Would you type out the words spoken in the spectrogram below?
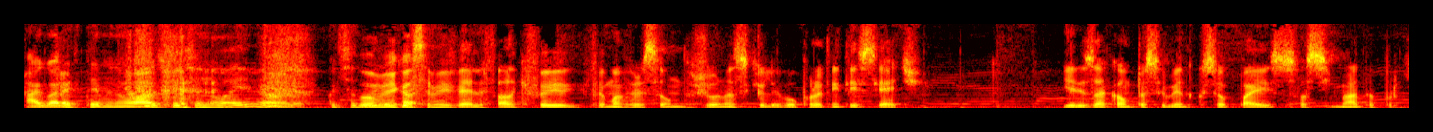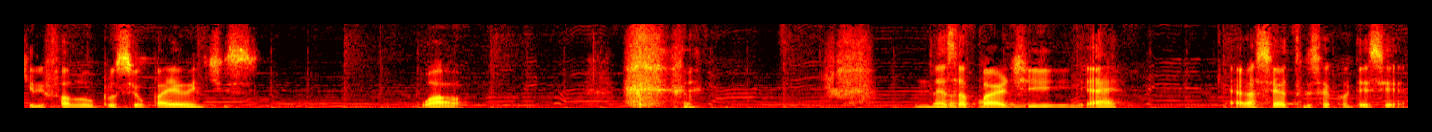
Agora que terminou o áudio, continua aí, meu. Continua. O Michael cara. Semivelli fala que foi, foi uma versão do Jonas que o levou por 87. E eles acabam percebendo que o seu pai só se mata porque ele falou pro seu pai antes. Uau. Nessa Profundo. parte, é. Era certo que isso ia acontecer.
